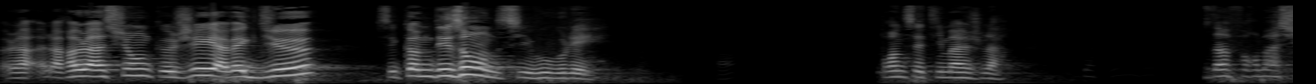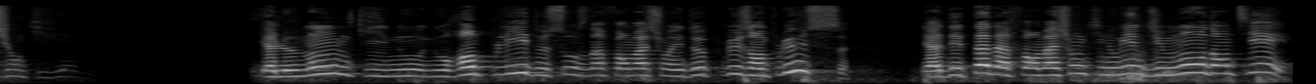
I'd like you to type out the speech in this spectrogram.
la, relation que j'ai avec Dieu c'est comme des ondes, si vous voulez. Prendre cette image-là. D'informations qui viennent. Il y a le monde qui nous, nous remplit de sources d'informations et de plus en plus, il y a des tas d'informations qui nous viennent du monde entier.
